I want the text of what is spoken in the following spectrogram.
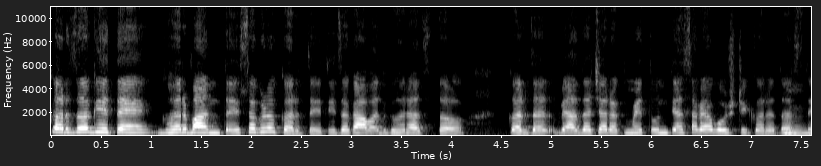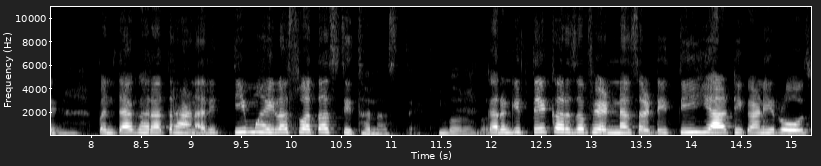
कर्ज घेते घर बांधते सगळं करते तिचं गावात घर असतं कर्ज व्याजाच्या रकमेतून त्या सगळ्या गोष्टी करत असते. पण त्या घरात राहणारी ती महिला स्वतःच तिथं नसते बरोबर कारण की ते कर्ज फेडण्यासाठी ती ह्या ठिकाणी रोज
